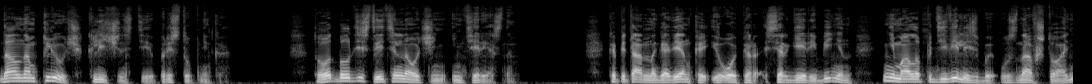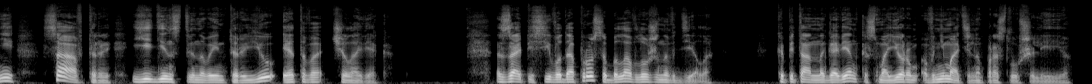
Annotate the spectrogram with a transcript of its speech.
Дал нам ключ к личности преступника. Тот был действительно очень интересным. Капитан Наговенко и опер Сергей Рябинин немало подивились бы, узнав, что они — соавторы единственного интервью этого человека. Запись его допроса была вложена в дело. Капитан Наговенко с майором внимательно прослушали ее.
